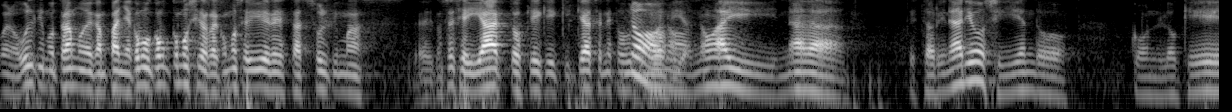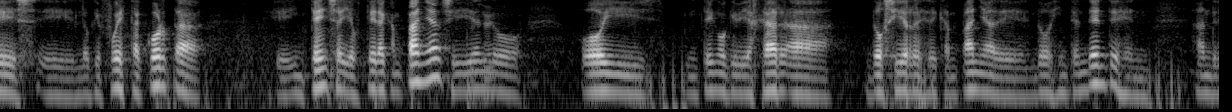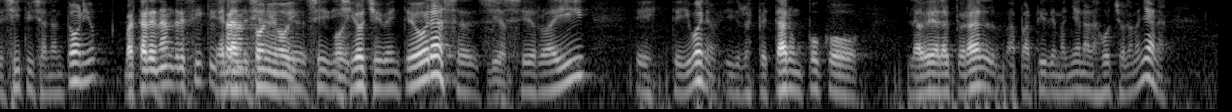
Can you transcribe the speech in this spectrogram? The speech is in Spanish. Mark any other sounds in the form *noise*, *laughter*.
Bueno, último tramo de campaña. ¿Cómo, cómo, cierra? ¿Cómo se viven estas últimas, eh, no sé si hay actos, qué, qué, hacen estos últimos no, días? No, no hay nada extraordinario, siguiendo con lo que es, eh, lo que fue esta corta, eh, intensa y austera campaña, siguiendo hoy tengo que viajar a dos cierres de campaña de dos intendentes en Andresito y San Antonio. Va a estar en Andresito y San Antonio hoy. Sí, 18 y 20 horas, eh, cierro ahí. Este, y bueno, y respetar un poco la veda electoral a partir de mañana a las 8 de la mañana.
